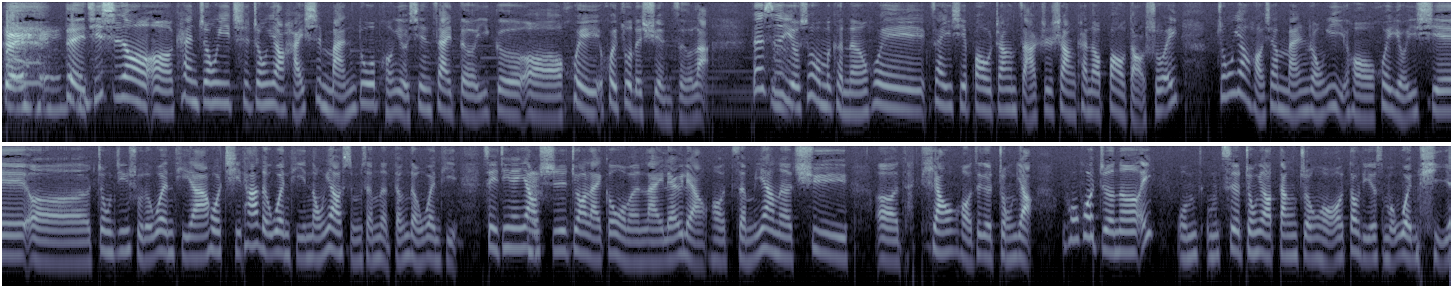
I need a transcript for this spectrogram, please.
对 对，其实哦，呃，看中医吃中药还是蛮多朋友现在的一个呃会会做的选择啦。但是有时候我们可能会在一些报章杂志上看到报道说，哎，中药好像蛮容易哈、哦，会有一些呃重金属的问题啊，或其他的问题，农药什么什么的等等问题。所以今天药师就要来跟我们来聊一聊哦，怎么样呢去呃挑哦这个中药，或或者呢，哎，我们我们吃的中药当中哦，到底有什么问题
